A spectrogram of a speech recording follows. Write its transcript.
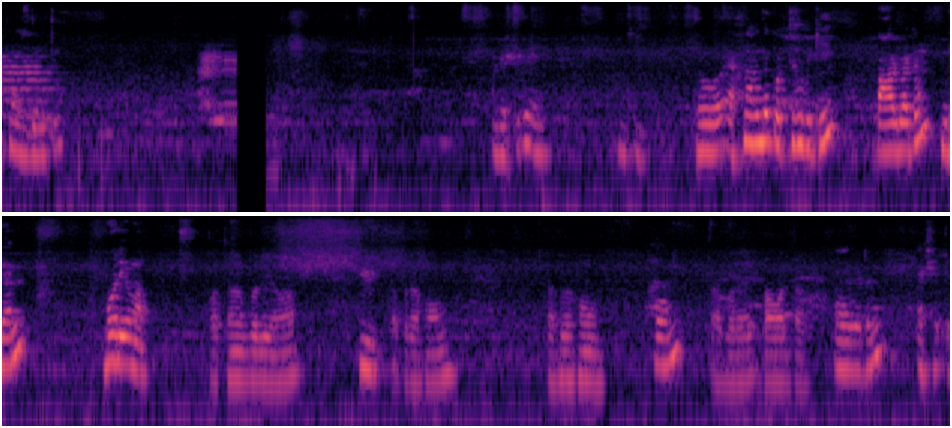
তো আগের থেকে? আচ্ছা। তো এখন আমাদের করতে হবে কি? Power button then volume up প্রথমে বলি আপ তারপরে হোম তারপরে হোম হোম তারপরে পাওয়ার দাও পাওয়ার বাটন একসাথে।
